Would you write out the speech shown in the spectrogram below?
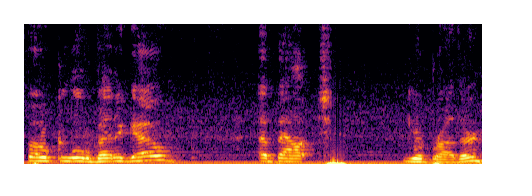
Spoke a little bit ago about your brother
